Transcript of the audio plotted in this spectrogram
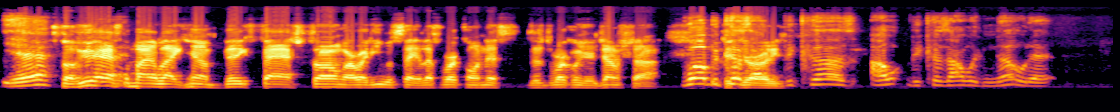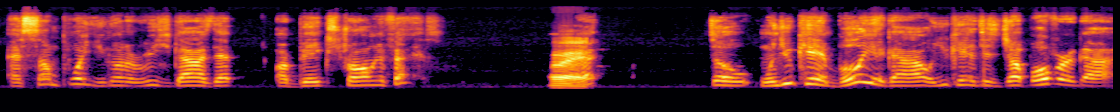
Yeah. So if you had somebody like him, big, fast, strong already, you would say, "Let's work on this. Let's work on your jump shot." Well, because you're I, because I because I would know that at some point you're going to reach guys that are big, strong, and fast. All right. Right. So when you can't bully a guy or you can't just jump over a guy,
